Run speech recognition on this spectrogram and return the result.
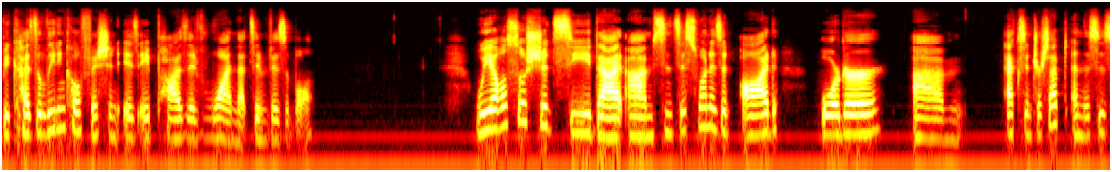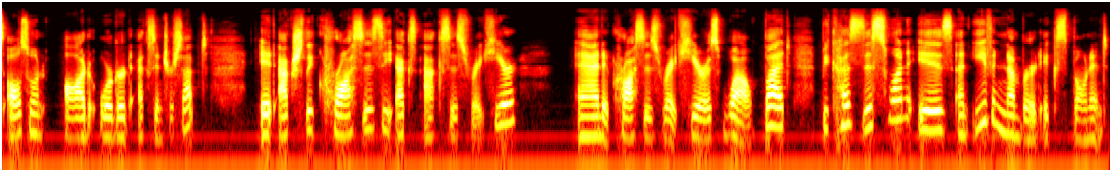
because the leading coefficient is a positive 1 that's invisible. We also should see that um, since this one is an odd order um, x-intercept and this is also an odd ordered x-intercept, it actually crosses the x-axis right here and it crosses right here as well. But because this one is an even numbered exponent,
